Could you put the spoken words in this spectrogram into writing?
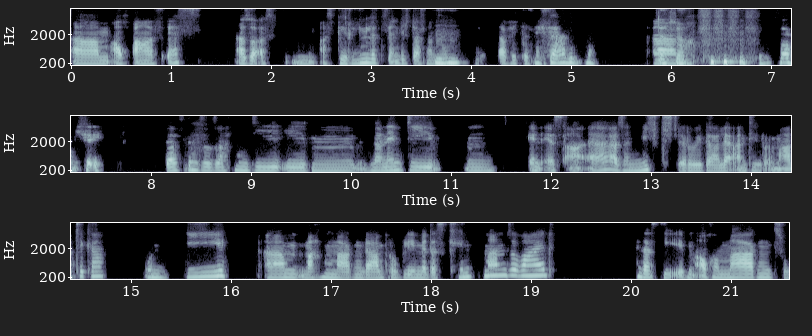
ähm, auch ASS, also As Aspirin letztendlich darf man mhm. so, darf ich das nicht sagen. Doch, ähm, doch. okay. Das sind so Sachen, die eben, man nennt die hm, NSAR, also nicht steroidale Antirheumatika. Und die ähm, machen Magen-Darm-Probleme. Das kennt man soweit, dass die eben auch im Magen zu,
